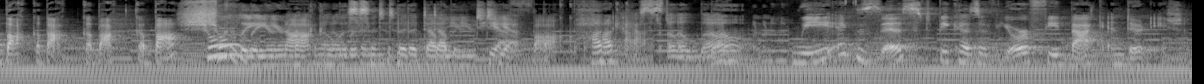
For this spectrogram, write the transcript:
Bach, a Bach, a Bach, a Bach? Surely you're not going to listen to the WTF Bach podcast alone. We exist because of your feedback and donation.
